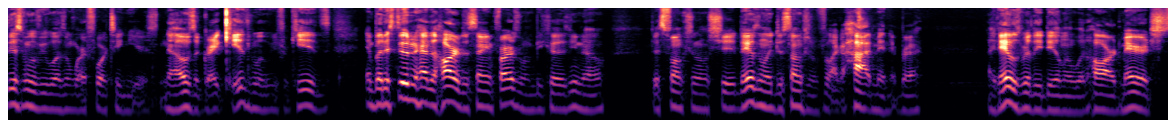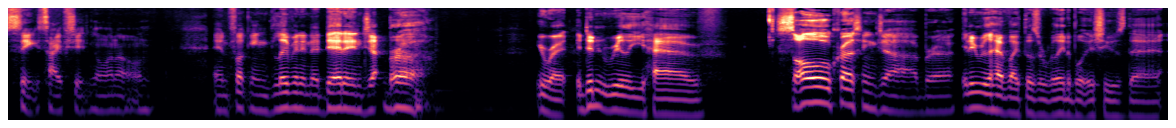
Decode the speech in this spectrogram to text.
this movie wasn't worth fourteen years. Now it was a great kids movie for kids, and but it still didn't have the heart of the same first one because you know dysfunctional shit. They was only dysfunctional for like a hot minute, bruh. Like they was really dealing with hard marriage type shit going on, and fucking living in a dead end, job, bruh. You're right. It didn't really have. Soul crushing job, bruh. It didn't really have like those relatable issues that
